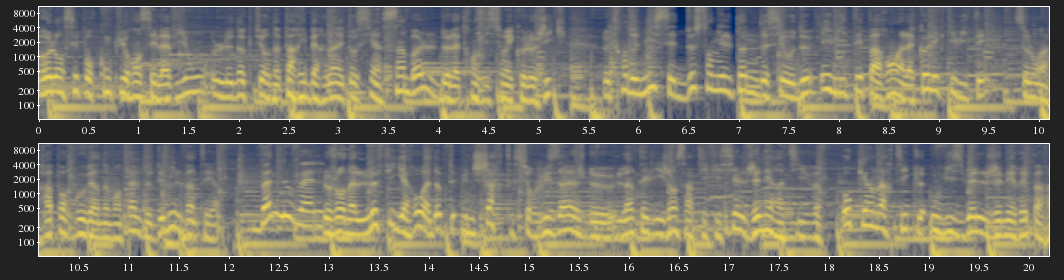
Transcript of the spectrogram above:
Relancé pour concurrencer l'avion, le nocturne Paris-Berlin est aussi un symbole de la transition écologique. Le train de nuit, c'est 200 000 tonnes de CO2 évitées par an à la collectivité, selon un rapport gouvernemental de 2021. Bonne nouvelle Le journal Le Figaro adopte une charte sur l'usage de l'intelligence artificielle générative. Aucun article ou visuel généré par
